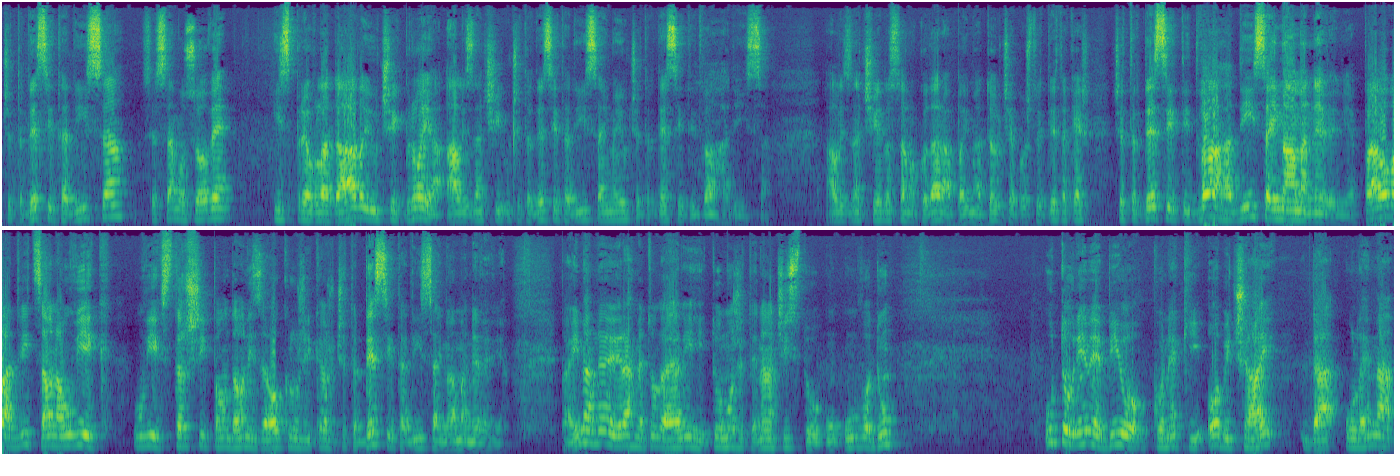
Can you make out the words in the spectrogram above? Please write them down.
40 hadisa se samo zove iz preovladavajućeg broja, ali znači u 40 hadisa imaju 42 hadisa. Ali znači jednostavno kod Arapa imate običaj, pošto je testa kažeš 42 hadisa imama nevevije. Pa ova dvica ona uvijek, uvijek strši, pa onda oni zaokruži i kažu 40 hadisa imama nevevija. Pa imam nevevi rahmetullah alihi, tu možete naći isto u uvodu. U to vrijeme je bio ko neki običaj da ulema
